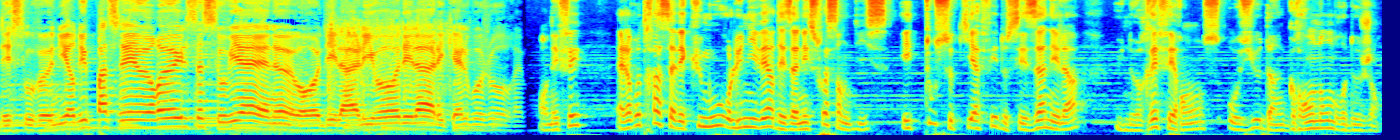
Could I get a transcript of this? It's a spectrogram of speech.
Des souvenirs du passé heureux, ils se souviennent. Oh dilali, oh dilali, quel beau jour. vraiment. En effet, elle retrace avec humour l'univers des années 70 et tout ce qui a fait de ces années-là une référence aux yeux d'un grand nombre de gens.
